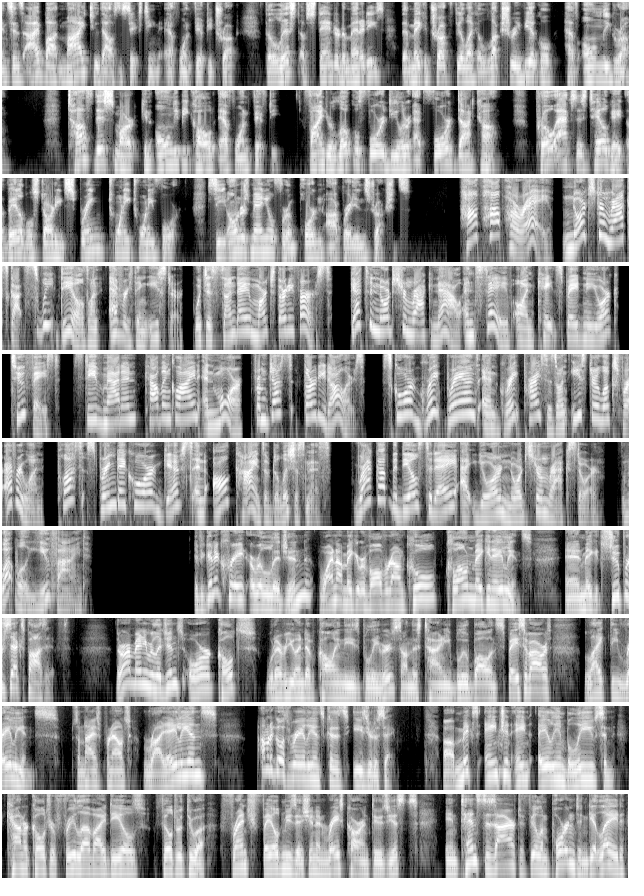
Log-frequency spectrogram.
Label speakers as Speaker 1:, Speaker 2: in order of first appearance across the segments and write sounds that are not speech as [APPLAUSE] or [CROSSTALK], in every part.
Speaker 1: And since I bought my 2016 F-150 truck, the list of standard amenities that make a truck feel like a luxury vehicle have only grown. Tough this smart can only be called F-150. Find your local Ford dealer at Ford.com. Pro Access Tailgate available starting spring 2024. See owner's manual for important operating instructions.
Speaker 2: Hop, hop, hooray! Nordstrom Rack's got sweet deals on everything Easter, which is Sunday, March 31st. Get to Nordstrom Rack now and save on Kate Spade New York, Too Faced, Steve Madden, Calvin Klein, and more from just $30. Score great brands and great prices on Easter looks for everyone, plus spring decor, gifts, and all kinds of deliciousness. Rack up the deals today at your Nordstrom Rack store. What will you find?
Speaker 3: If you're going to create a religion, why not make it revolve around cool, clone making aliens and make it super sex positive? There aren't many religions or cults, whatever you end up calling these believers on this tiny blue ball in space of ours, like the Raelians, sometimes pronounced Raelians. I'm going to go with Raelians because it's easier to say. Uh, mix ancient a- alien beliefs and counterculture free love ideals, filtered through a French failed musician and race car enthusiasts' intense desire to feel important and get laid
